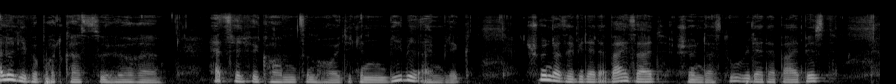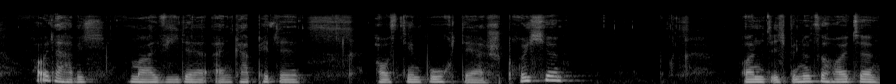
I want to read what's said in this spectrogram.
Hallo liebe Podcast-Zuhörer, herzlich willkommen zum heutigen Bibeleinblick. Schön, dass ihr wieder dabei seid, schön, dass du wieder dabei bist. Heute habe ich mal wieder ein Kapitel aus dem Buch der Sprüche und ich benutze heute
